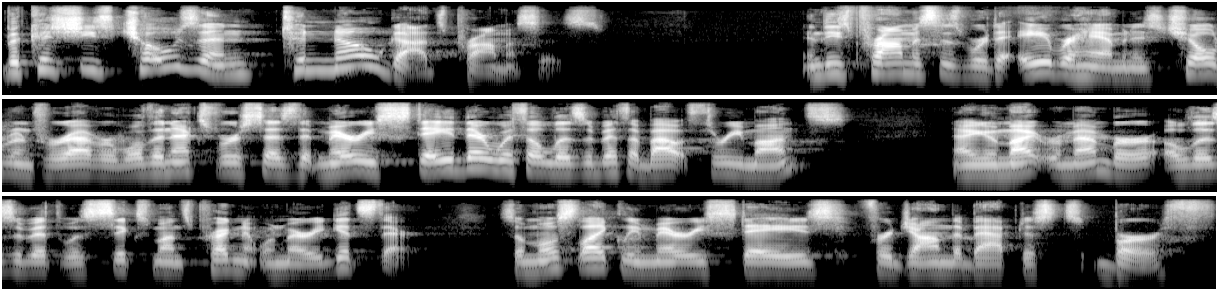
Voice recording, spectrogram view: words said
Because she's chosen to know God's promises. And these promises were to Abraham and his children forever. Well, the next verse says that Mary stayed there with Elizabeth about three months. Now, you might remember Elizabeth was six months pregnant when Mary gets there. So, most likely, Mary stays for John the Baptist's birth.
